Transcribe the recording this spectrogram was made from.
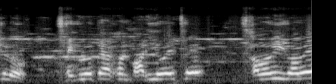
ছিল, সেগুলোতে এখন বাড়ি হয়েছে স্বাভাবিকভাবে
